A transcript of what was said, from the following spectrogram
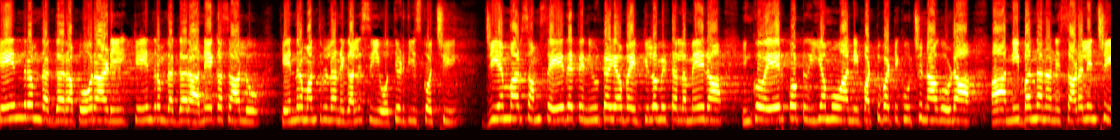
కేంద్రం దగ్గర పోరాడి కేంద్రం దగ్గర అనేక సార్లు కేంద్ర మంత్రులను కలిసి ఒత్తిడి తీసుకొచ్చి జిఎంఆర్ సంస్థ ఏదైతే నూట యాభై కిలోమీటర్ల మేర ఇంకో ఎయిర్పోర్ట్ ఇయ్యము అని పట్టుబట్టి కూర్చున్నా కూడా ఆ నిబంధనని సడలించి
